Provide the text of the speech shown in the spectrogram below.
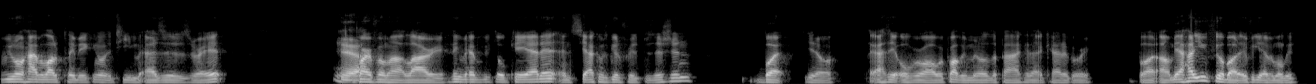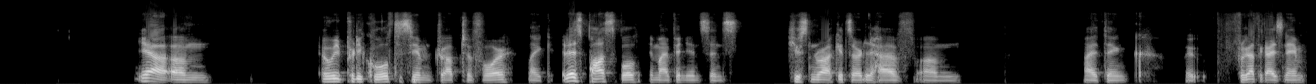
we don't have a lot of playmaking on the team as is, right? Yeah. apart from uh, Lowry. I think VanVleet's okay at it, and Siakam's good for his position. But you know, like I say overall, we're probably middle of the pack in that category. But um, yeah, how do you feel about it if you get Evan Mobley? Yeah, um, it would be pretty cool to see him drop to four. Like it is possible, in my opinion, since Houston Rockets already have, um, I think, wait, forgot the guy's name.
